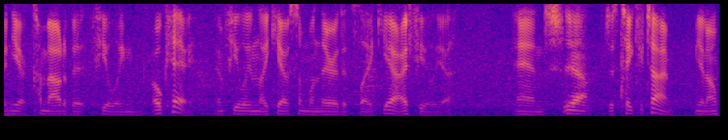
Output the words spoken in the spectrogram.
and yet come out of it feeling okay and feeling like you have someone there that's like, yeah, I feel you, and Yeah. just take your time, you know.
